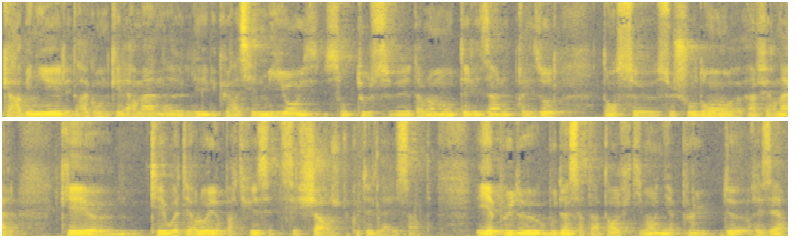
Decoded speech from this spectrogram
carabiniers, les dragons de Kellerman, les, cuirassiers de Millau, ils sont tous véritablement montés les uns après les autres dans ce, chaudron infernal qu'est est Waterloo et en particulier ces charges du côté de la Haie-Sainte. Et il y a plus au bout d'un certain temps, effectivement, il n'y a plus de réserve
